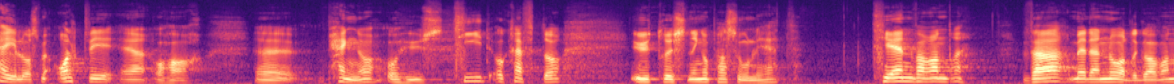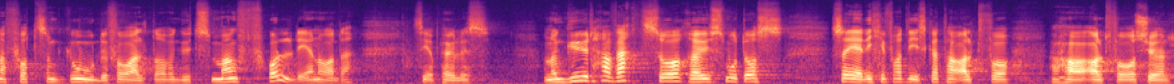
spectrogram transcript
hele oss, med alt vi er og har. Eh, penger og hus, tid og krefter, utrustning og personlighet. Tjen hverandre. Vær med den nådegave han har fått som gode forvalter over Guds mangfoldige nåde, sier Paulus og Når Gud har vært så raus mot oss, så er det ikke for at vi skal ta alt ha alt for oss sjøl.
